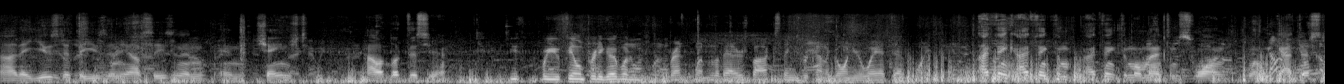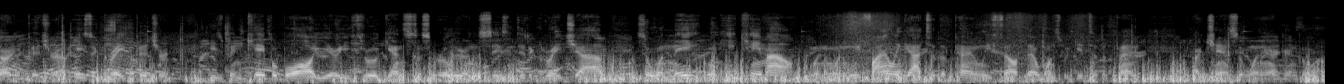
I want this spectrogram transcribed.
uh, they used it. They used it in the offseason and and changed how it looked this year. You, were you feeling pretty good when, when Brent went in the batter's box? Things were kind of going your way at that point. I think I think the I think the momentum swung when we got their starting pitcher out. He's a great pitcher. He's been capable all year. He threw against us earlier in the season, did a great job. So when they when he came out, when when we finally got to the pen, we felt that once we get to the pen, our chance of winning are going to go up.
